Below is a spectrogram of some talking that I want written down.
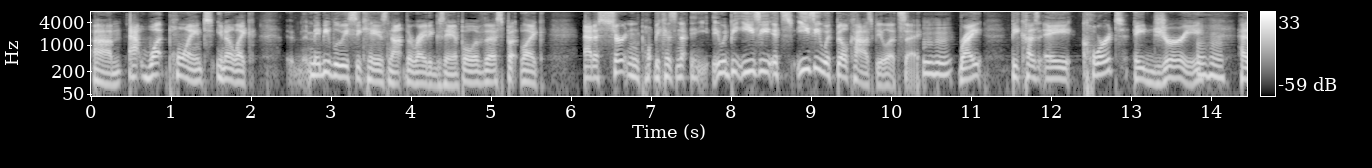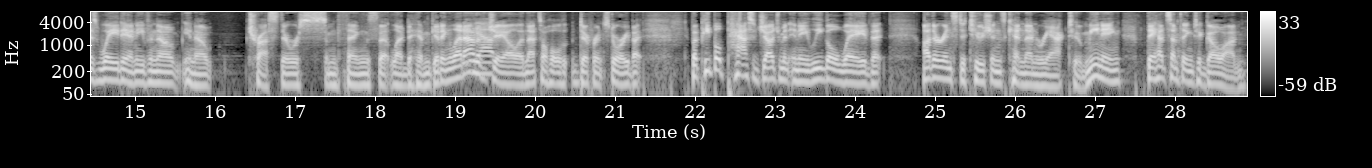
um, at what point, you know, like maybe Louis C.K. is not the right example of this, but like at a certain point, because it would be easy, it's easy with Bill Cosby, let's say, mm-hmm. right? Because a court, a jury mm-hmm. has weighed in, even though, you know, trust, there were some things that led to him getting let out yep. of jail, and that's a whole different story. But but people pass judgment in a legal way that other institutions can then react to, meaning they had something to go on.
